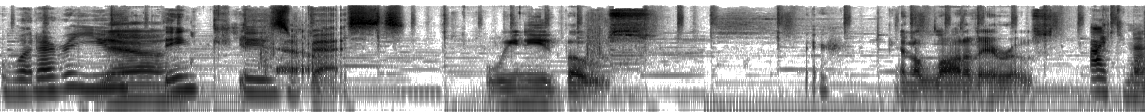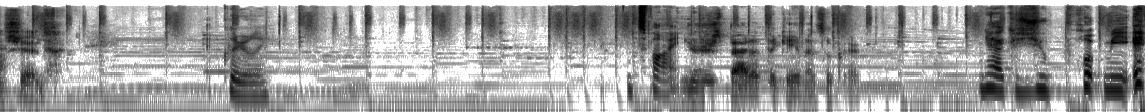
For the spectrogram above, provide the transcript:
Whatever you Yeah, think is best. We need bows Fair. and a lot of arrows. I Well, cannot. shit. Clearly. It's fine. You're just bad at the game. It's okay. Yeah, because you put me in.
